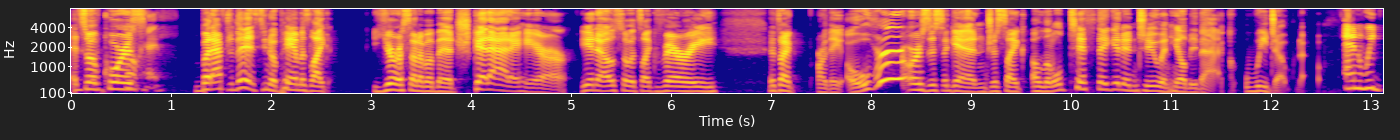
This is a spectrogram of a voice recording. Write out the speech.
And so, of course, Okay. but after this, you know, Pam is like, You're a son of a bitch. Get out of here. You know, so it's like very, it's like, Are they over? Or is this again just like a little tiff they get into and he'll be back? We don't know. And we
